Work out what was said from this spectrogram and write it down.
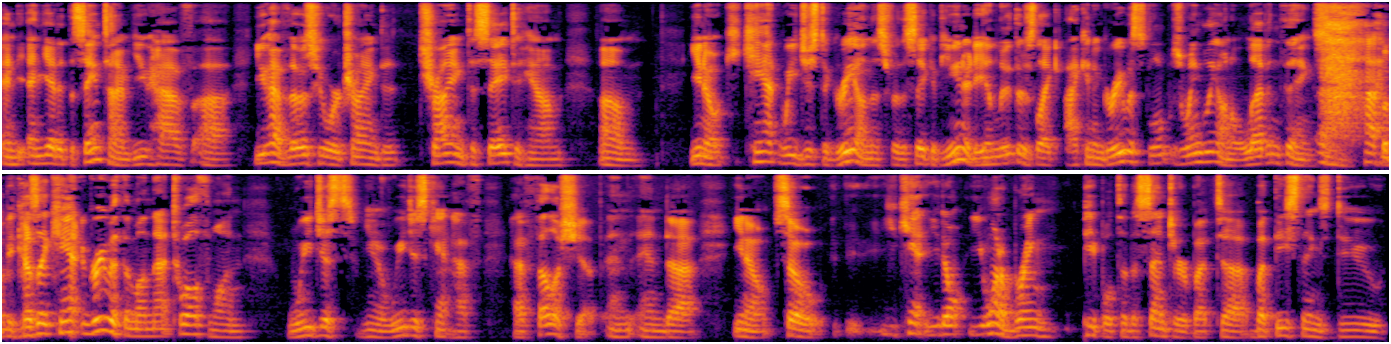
and and yet at the same time you have uh, you have those who are trying to trying to say to him um, you know can't we just agree on this for the sake of unity? And luther's like i can agree with zwingli on 11 things but because i can't agree with them on that 12th one we just you know we just can't have have fellowship. And and uh, you know so you can't you don't you want to bring people to the center but uh, but these things do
